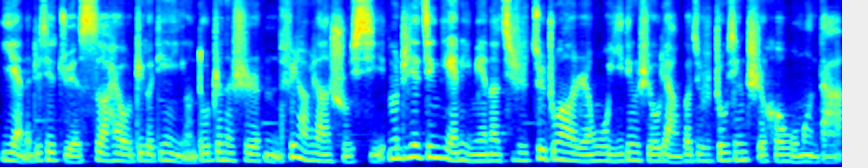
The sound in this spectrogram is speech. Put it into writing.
演的这些角色，还有这个电影都真的是嗯非常非常的熟悉。那么这些经典里面呢，其实最重要的人物一定是有两个，就是周星驰和吴孟达。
